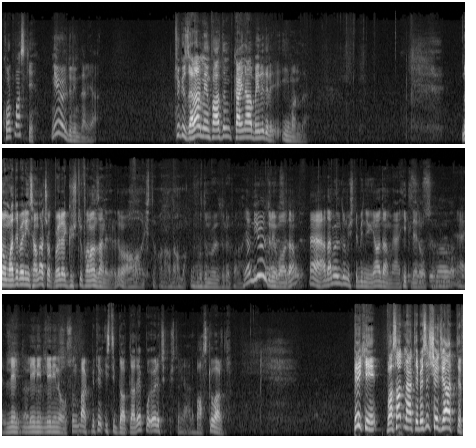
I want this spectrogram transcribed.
korkmaz ki. Niye öldüreyim der ya. Çünkü zarar menfaatin kaynağı bellidir imanda. Normalde böyle insanlar çok böyle güçlü falan zanneder değil mi? Aa işte falan adam bak vurdum öldürüyor falan. Ya niye öldürüyor bu adam? He, adam öldürmüştü bir dünya adam yani Hitler olsun, yani Len- Lenin, Lenin olsun. Bak bütün istibdatlar hep bu öyle çıkmıştır yani baskı vardır. Peki vasat mertebesi şecaattir.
